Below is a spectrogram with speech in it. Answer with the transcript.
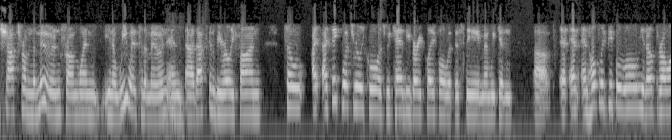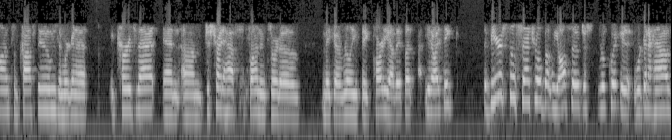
shots from the moon from when you know we went to the moon, and uh, that's going to be really fun. So I, I think what's really cool is we can be very playful with this theme, and we can, uh, and, and hopefully people will you know throw on some costumes, and we're going to encourage that, and um, just try to have some fun and sort of make a really big party of it. But you know, I think the beer is still central, but we also just real quick uh, we're going to have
